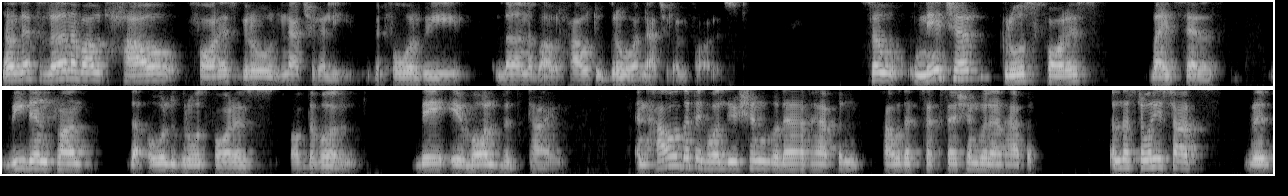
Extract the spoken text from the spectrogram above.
Now let's learn about how forests grow naturally before we learn about how to grow a natural forest. So nature grows forests by itself. We didn't plant the old growth forests of the world. They evolved with time. And how that evolution would have happened, how that succession would have happened. Well, the story starts with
